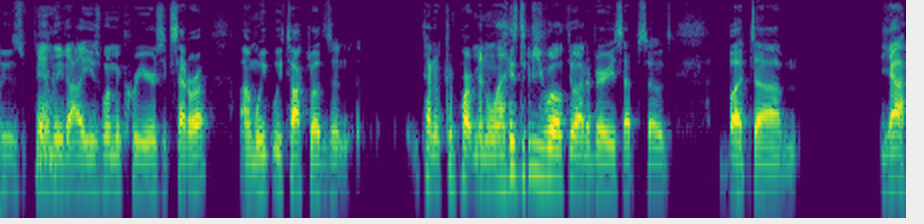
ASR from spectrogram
values, Yeah. family values, women careers, etc. Um, we we talked about this in kind of compartmentalized, if you will, throughout our various episodes. But um, yeah,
